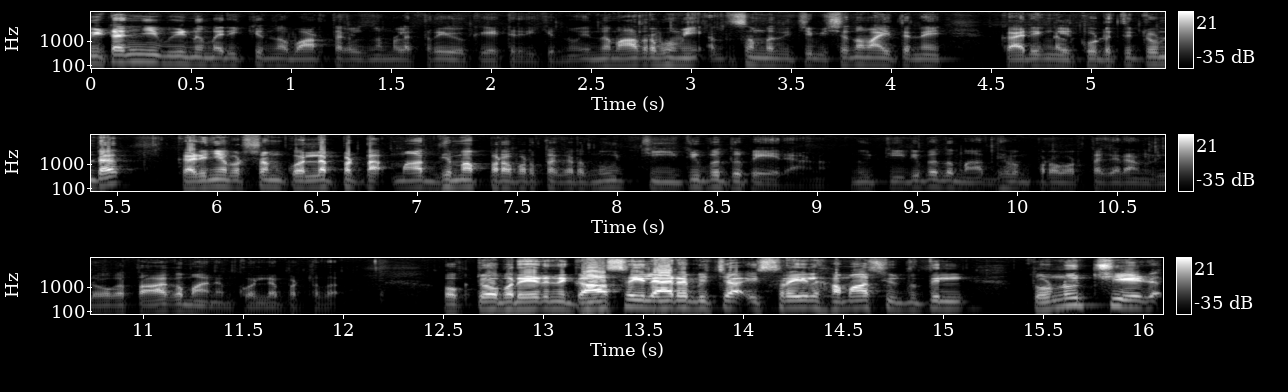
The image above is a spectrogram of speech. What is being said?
പിടഞ്ഞു വീണ് മരിക്കുന്ന വാർത്തകൾ നമ്മൾ എത്രയോ കേട്ടിരിക്കുന്നു. ഇന്ന് മാതൃഭൂമി അത് സംബന്ധിച്ച് വിശദമായി തന്നെ കാര്യങ്ങൾ കൊടുത്തിട്ടുണ്ട്. കഴിഞ്ഞ വർഷം കൊല്ലപ്പെട്ട മാധ്യമപ്രവർത്തകർ നൂറ്റി ഇരുപത് പേരാണ്. നൂറ്റി ഇരുപത് മാധ്യമപ്രവർത്തകരാണ് ലോകത്താകമാനം കൊല്ലപ്പെട്ടത്. ഒക്ടോബർ ഏഴിന് ഗാസയിൽ ആരംഭിച്ച ഇസ്രയേൽ ഹമാസ് യുദ്ധത്തിൽ തൊണ്ണൂറ്റിയേഴ്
